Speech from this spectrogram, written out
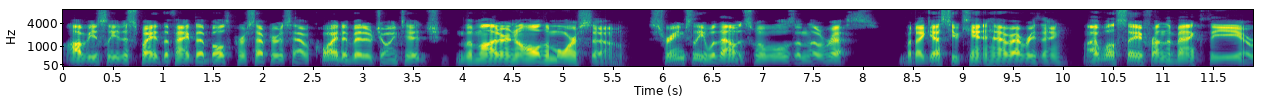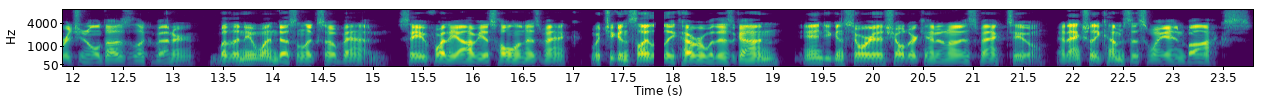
Obviously, despite the fact that both Perceptors have quite a bit of jointage, the modern all the more so strangely without swivels in the wrists. But I guess you can't have everything. I will say from the back the original does look better, but the new one doesn't look so bad, save for the obvious hole in his back, which you can slightly cover with his gun, and you can store his shoulder cannon on his back too. It actually comes this way in box.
